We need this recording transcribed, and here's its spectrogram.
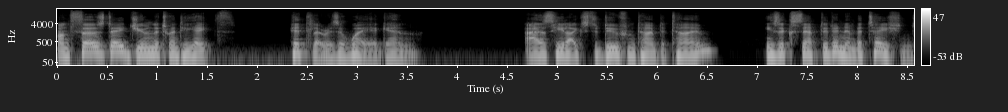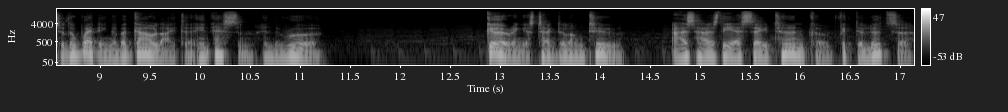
On Thursday, June the 28th, Hitler is away again. As he likes to do from time to time, he's accepted an invitation to the wedding of a Gauleiter in Essen in the Ruhr. Goering has tagged along too, as has the SA turncoat Victor Lutze.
